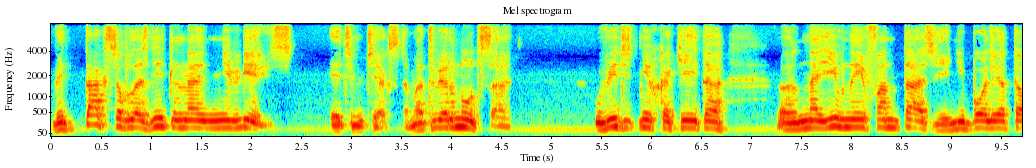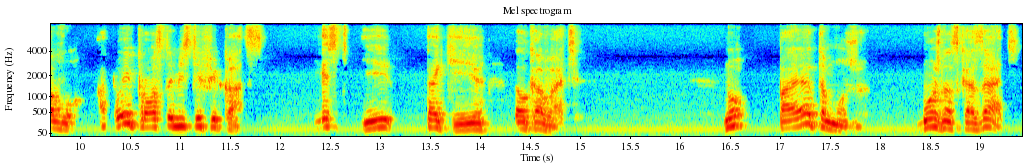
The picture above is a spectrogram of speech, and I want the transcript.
Ведь так соблазнительно не верить этим текстам, отвернуться, увидеть в них какие-то э, наивные фантазии, не более того, а то и просто мистификации. Есть и такие толкователи. Ну, поэтому же можно сказать,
